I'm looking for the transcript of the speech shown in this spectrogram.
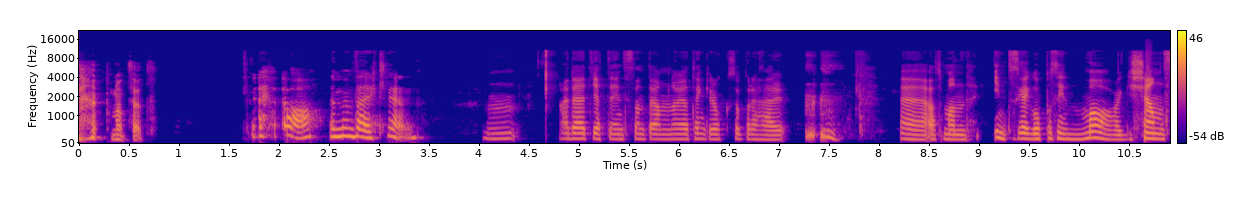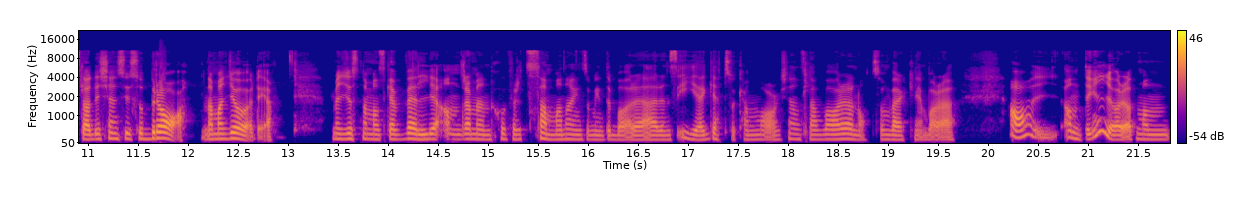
på något sätt. Ja, men verkligen. Mm. Ja, det är ett jätteintressant ämne och jag tänker också på det här eh, att man inte ska gå på sin magkänsla. Det känns ju så bra när man gör det. Men just när man ska välja andra människor för ett sammanhang som inte bara är ens eget så kan magkänslan vara något som verkligen bara, ja, antingen gör att man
